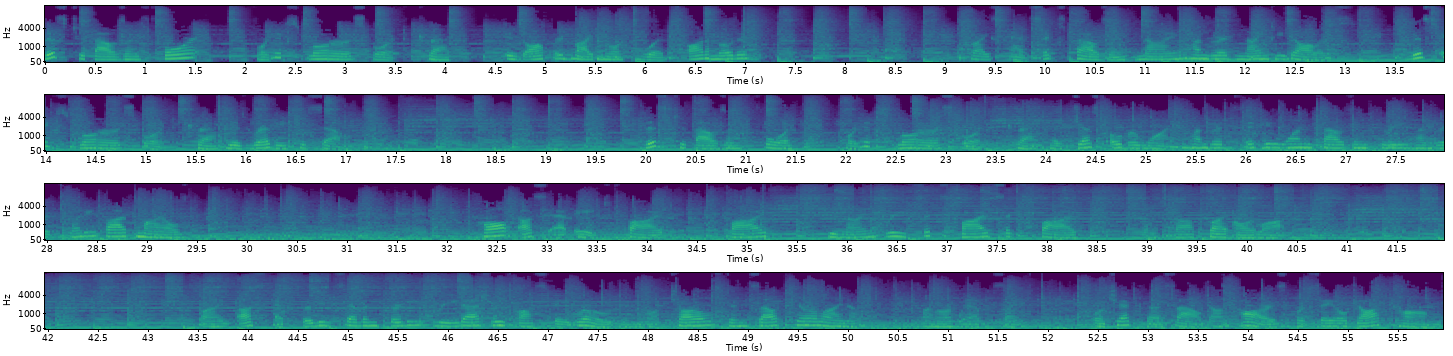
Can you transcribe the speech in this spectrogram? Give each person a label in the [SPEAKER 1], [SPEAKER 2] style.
[SPEAKER 1] This 2004 Ford Explorer Sport Trac is offered by Northwoods Automotive. Price at $6,990. This Explorer Sport Trac is ready to sell. This 2004 Ford Explorer Sport Trac has just over 151,325 miles. Call us at 855-293-6565 or stop by our lot. Find us at 3733 Ashley Phosphate Road in North Charleston, South Carolina on our website or check us out on carsforsale.com.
